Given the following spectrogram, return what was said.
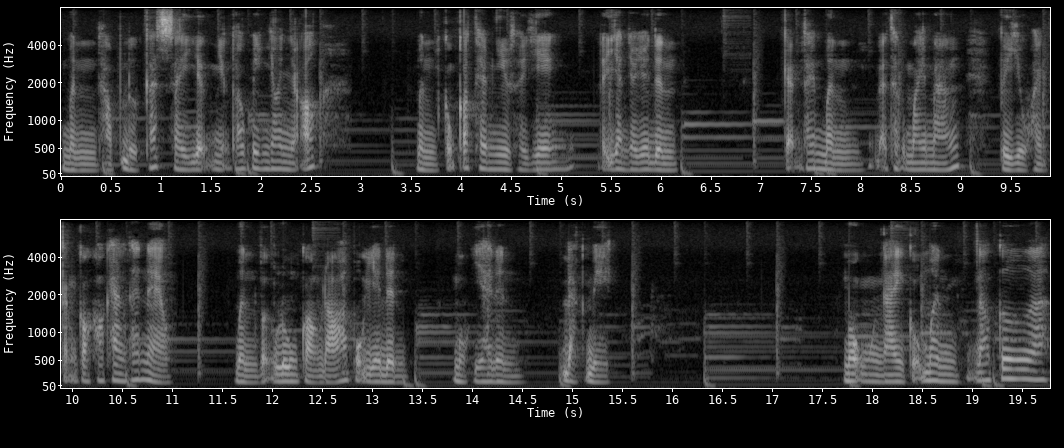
Mình học được cách xây dựng những thói quen nho nhỏ. Mình cũng có thêm nhiều thời gian để dành cho gia đình. Cảm thấy mình đã thật may mắn vì dù hoàn cảnh có khó khăn thế nào, mình vẫn luôn còn đó một gia đình, một gia đình đặc biệt. Một ngày của mình nó cứ à,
